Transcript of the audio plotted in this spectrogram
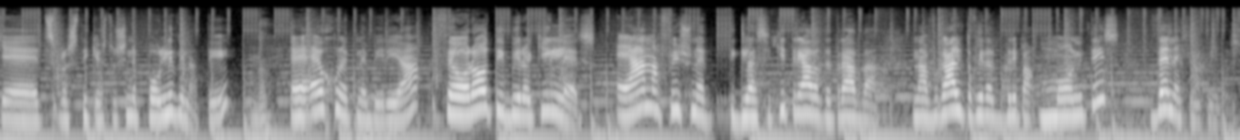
και τις προσθήκες τους, είναι πολύ δυνατοί. ναι. Ε, έχουν την εμπειρία. Θεωρώ ότι οι Killers, εάν αφήσουν την κλασική τριάδα-τετράδα να βγάλει το φίδα την τρύπα μόνη της, δεν έχει ελπίδες.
